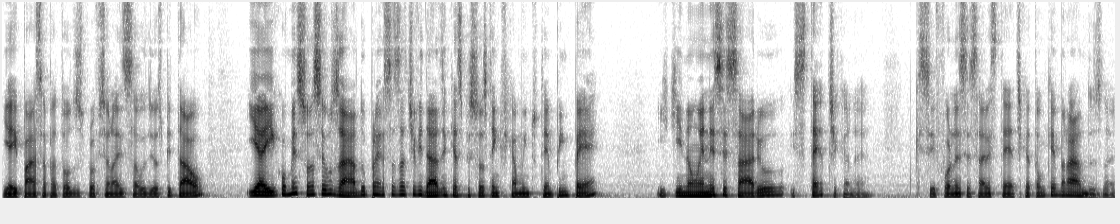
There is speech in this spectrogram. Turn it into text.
e aí passa para todos os profissionais de saúde e hospital. E aí começou a ser usado para essas atividades em que as pessoas têm que ficar muito tempo em pé e que não é necessário estética, né? Que se for necessária estética, estão quebrados, né?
